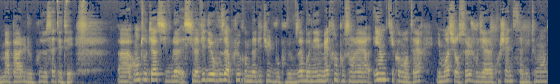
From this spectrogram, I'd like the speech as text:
ma palle du coup de cet été. En tout cas, si, si la vidéo vous a plu, comme d'habitude, vous pouvez vous abonner, mettre un pouce en l'air et un petit commentaire. Et moi, sur ce, je vous dis à la prochaine. Salut tout le monde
